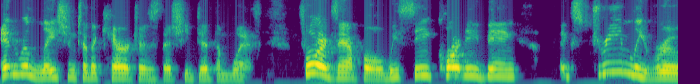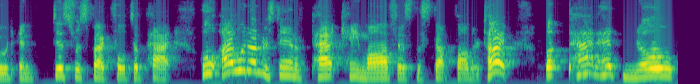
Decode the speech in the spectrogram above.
in relation to the characters that she did them with. For example, we see Courtney being extremely rude and disrespectful to Pat, who I would understand if Pat came off as the stepfather type, but Pat had no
